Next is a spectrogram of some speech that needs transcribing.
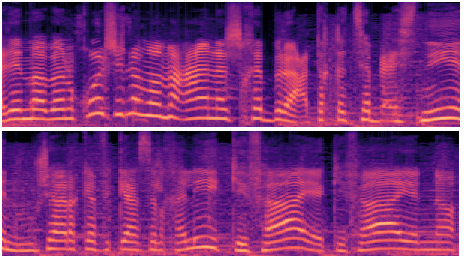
بعدين ما بنقولش إنه ما معاناش خبرة. أعتقد سبع سنين مشاركة في كأس الخليج. كفاية كفاية إنه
